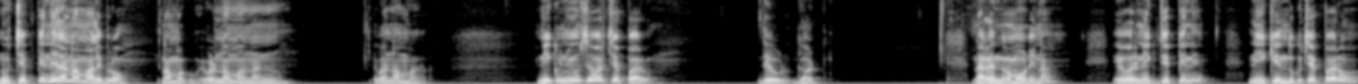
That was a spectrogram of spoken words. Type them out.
నువ్వు చెప్పింది ఎలా నమ్మాలి బ్రో? నమ్మకు. ఎవడు నమ్మన్నాడు ఎవరు నమ్మన్నాడు? నీకు న్యూస్ ఎవరు చెప్పారు? దేవుడు గాడ్. నరేంద్ర మోడీనా? ఎవరు నీకు చెప్పింది? నీకెందుకు చెప్పారు?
